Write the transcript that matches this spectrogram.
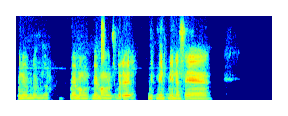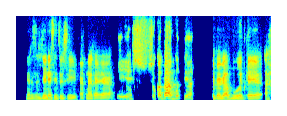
Benar benar benar. Memang memang sebenarnya minusnya minusnya jenis itu sih karena kayak iya suka gabut dia. Suka gabut kayak ah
